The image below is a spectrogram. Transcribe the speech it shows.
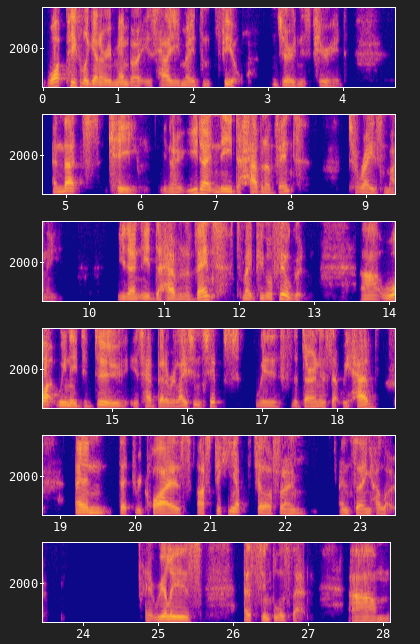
what people are going to remember is how you made them feel during this period. And that's key. You know, you don't need to have an event to raise money. You don't need to have an event to make people feel good. Uh, what we need to do is have better relationships with the donors that we have. And that requires us picking up the telephone and saying hello. It really is as simple as that. Um,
